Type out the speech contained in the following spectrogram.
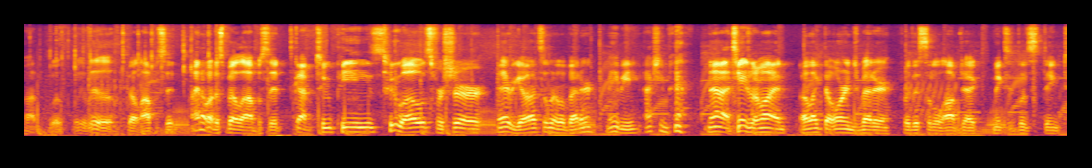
Uh, spell opposite. I know how to spell opposite. It's got two P's, two O's for sure. There we go. That's a little better. Maybe. Actually, man. Nah, I changed my mind. I like the orange better for this little object. Makes it distinct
